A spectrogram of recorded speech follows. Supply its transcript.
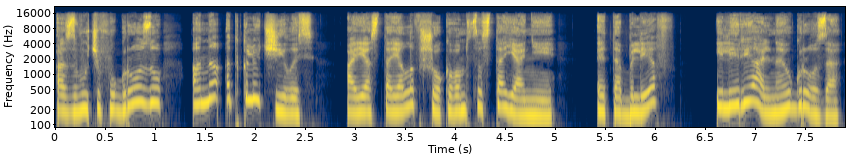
Озвучив угрозу, она отключилась, а я стояла в шоковом состоянии. Это блеф или реальная угроза?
